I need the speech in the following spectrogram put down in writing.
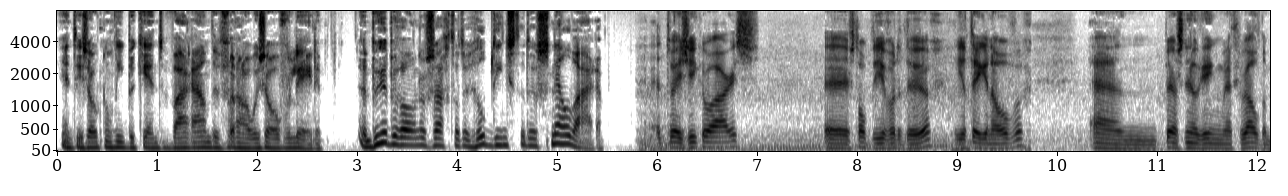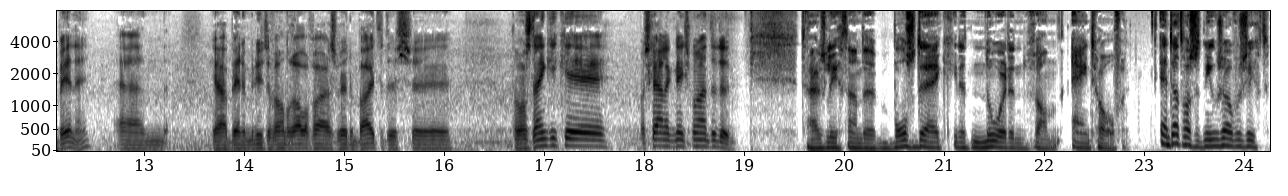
En het is ook nog niet bekend waaraan de vrouw is overleden. Een buurtbewoner zag dat de hulpdiensten er snel waren. Twee ziekenwagens uh, stopten hier voor de deur, hier tegenover. En het personeel ging met geweld naar binnen. En ja, binnen een minuut of anderhalf waren ze weer naar buiten. Dus uh, er was denk ik uh, waarschijnlijk niks meer aan te doen. Het huis ligt aan de Bosdijk in het noorden van Eindhoven. En dat was het nieuwsoverzicht.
